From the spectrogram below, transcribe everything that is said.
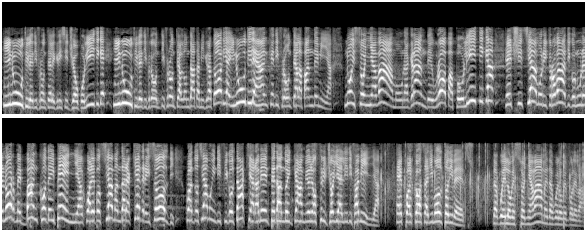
inutile di fronte alle crisi geopolitiche, inutile di fronte, di fronte all'ondata migratoria, inutile anche di fronte alla pandemia. Noi sognavamo una grande Europa politica e ci siamo ritrovati con un enorme banco dei pegni al quale possiamo andare a chiedere i soldi quando siamo in difficoltà, chiaramente dando in cambio i nostri gioielli di famiglia. È qualcosa di molto diverso da quello che sognavamo e da quello che volevamo.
